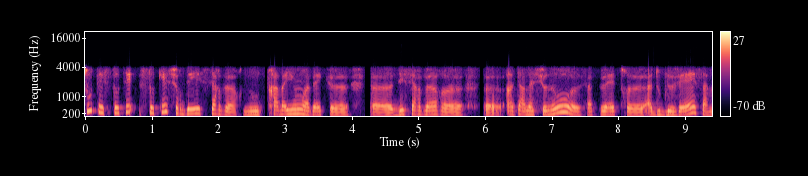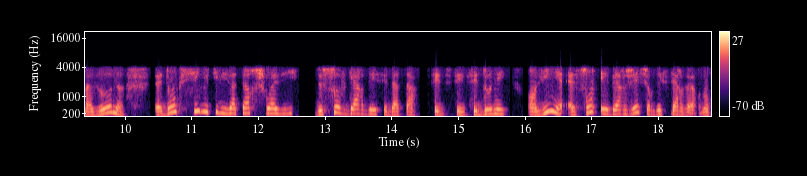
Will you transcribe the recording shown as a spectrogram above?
tout est stocké, sur des serveurs. Nous travaillons avec euh, euh, des serveurs euh, internationaux, ça peut être AWS, Amazon. donc, si l'utilisateur choisit de sauvegarder ses datas, ces données en ligne, elles sont hébergées sur des serveurs. Donc,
